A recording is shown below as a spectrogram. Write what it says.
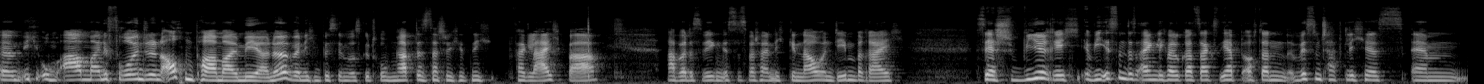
Ähm, ich umarme meine Freundin auch ein paar Mal mehr, ne, wenn ich ein bisschen was getrunken habe. Das ist natürlich jetzt nicht vergleichbar. Aber deswegen ist es wahrscheinlich genau in dem Bereich sehr schwierig. Wie ist denn das eigentlich, weil du gerade sagst, ihr habt auch dann wissenschaftliches ähm,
